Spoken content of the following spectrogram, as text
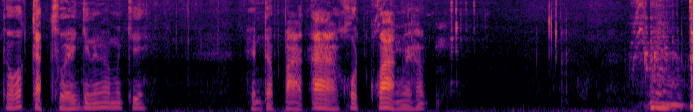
แต่ว่ากัดสวยจริงๆนะครับเมื่อกี้ เห็นแต่ปากอ้าโคตรกว้างเลยครับ ค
